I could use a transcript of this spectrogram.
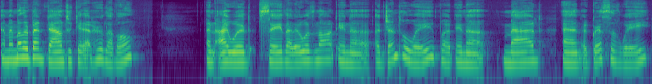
And my mother bent down to get at her level. And I would say that it was not in a, a gentle way, but in a mad and aggressive way.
